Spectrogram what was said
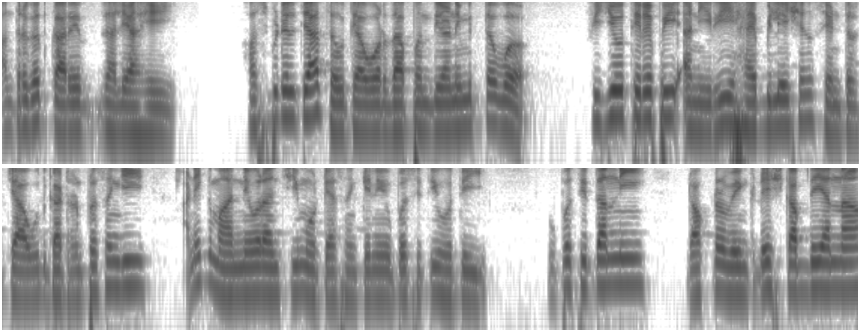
अंतर्गत कार्यरत झाले आहे. हॉस्पिटलच्या चौथ्या वर्धापन दिनानिमित्त व फिजिओथेरपी आणि रिहॅबिलेशन सेंटरच्या उद्घाटनप्रसंगी अनेक मान्यवरांची मोठ्या संख्येने उपस्थिती होती. उपस्थितांनी डॉक्टर व्यंकटेश काबदे यांना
